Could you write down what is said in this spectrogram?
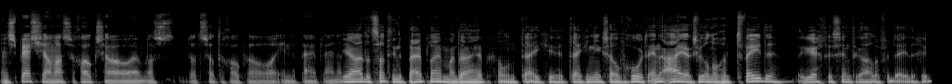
En Special was toch ook zo, eh, was, dat zat toch ook wel in de pijplijn? Ja, dat zat in de pijplijn, maar daar heb ik al een tijdje, tijdje niks over gehoord. En Ajax wil nog een tweede rechter centrale verdediger.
